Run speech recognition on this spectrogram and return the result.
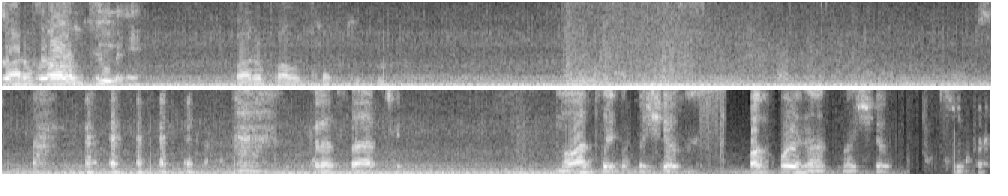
Пару палки. блин. Пару палок сейчас кикну. Красавчик. Молодцы, вообще спокойно, вообще супер.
